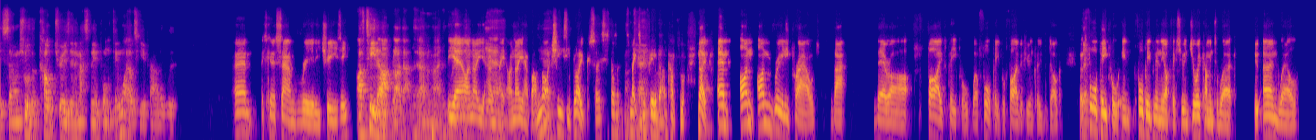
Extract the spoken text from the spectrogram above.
is? So I'm sure the culture is a massively important thing. What else are you proud of with it? Um, it's going to sound really cheesy. I've teed it up like that, though, haven't I? Yeah, I know you have, Yeah. mate. I know you have, but I'm not Yeah. a cheesy bloke, so this doesn't. This makes me feel a bit uncomfortable. No, um, I'm I'm really proud that there are five people, well, four people, five if you include the dog, but Yeah. four people in four people in the office who enjoy coming to work, who earn well,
